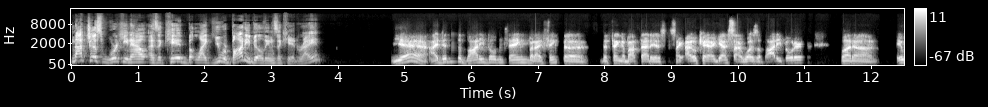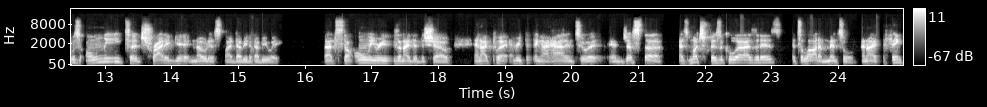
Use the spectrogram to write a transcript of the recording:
not just working out as a kid, but like you were bodybuilding as a kid, right? Yeah, I did the bodybuilding thing, but I think the the thing about that is it's like okay, I guess I was a bodybuilder, but uh it was only to try to get noticed by WWE. That's the only reason I did the show. And I put everything I had into it. And just the, as much physical as it is, it's a lot of mental. And I think,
